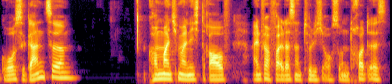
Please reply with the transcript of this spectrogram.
große Ganze, komme manchmal nicht drauf, einfach weil das natürlich auch so ein Trott ist,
